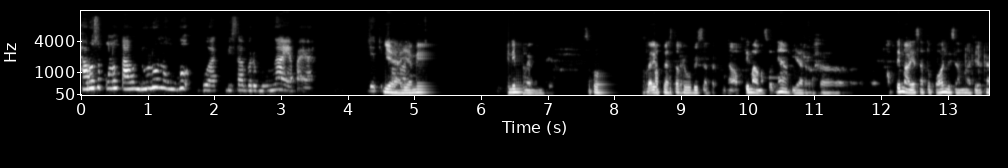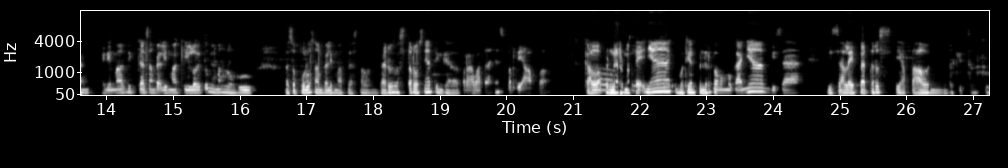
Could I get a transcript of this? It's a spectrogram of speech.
harus 10 tahun dulu nunggu buat bisa berbunga ya Pak ya. Jadi Iya, ya ini memang 10 15 tahun bisa berbunga optimal maksudnya biar uh, optimal ya satu pohon bisa menghasilkan minimal 3 sampai 5 kilo itu memang nunggu 10 sampai 15 tahun. Baru seterusnya tinggal perawatannya seperti apa. Kalau oh, benar okay. meteknya, kemudian benar pememukannya bisa bisa lebat terus tiap tahun begitu Bu.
